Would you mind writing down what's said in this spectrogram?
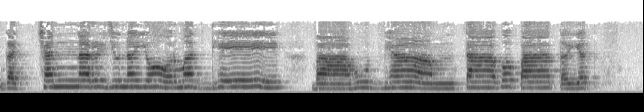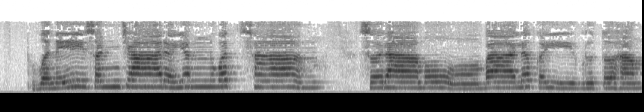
गच्छन्नर्जुनयोर्मध्ये बाहुभ्याम् तावपातयत् वने सञ्चारयन् वत्सान् स रामो बालकैर्वृतः।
